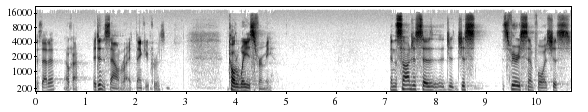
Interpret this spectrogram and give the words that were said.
Is that it? Okay. It didn't sound right. Thank you, Chris. Called Ways for Me. And the song just says, just, it's very simple. It's just,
